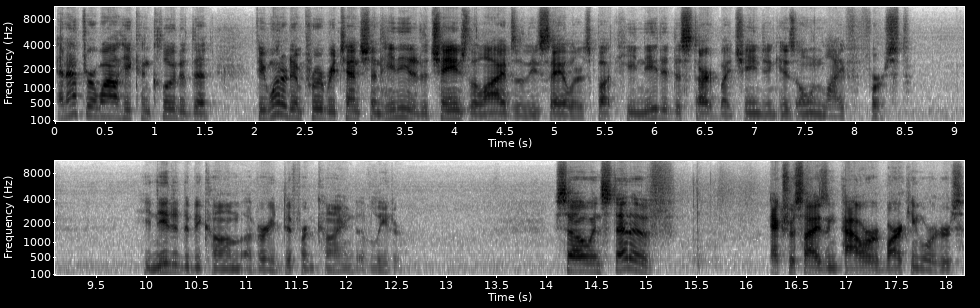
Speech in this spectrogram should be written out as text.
And after a while, he concluded that if he wanted to improve retention, he needed to change the lives of these sailors, but he needed to start by changing his own life first. He needed to become a very different kind of leader. So instead of exercising power or barking orders,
